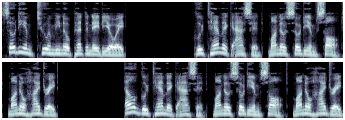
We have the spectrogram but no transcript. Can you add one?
Sodium 2-aminopentanedioate Glutamic acid, monosodium salt, monohydrate L-glutamic acid, monosodium salt, monohydrate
